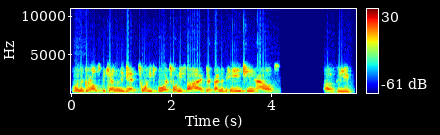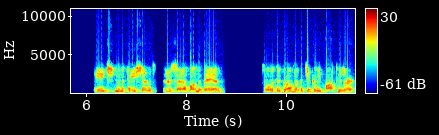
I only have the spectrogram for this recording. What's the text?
When the girls begin to get 24, 25, they're kind of aging out of the age limitations that are set up on the band. So if the girls are particularly popular,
